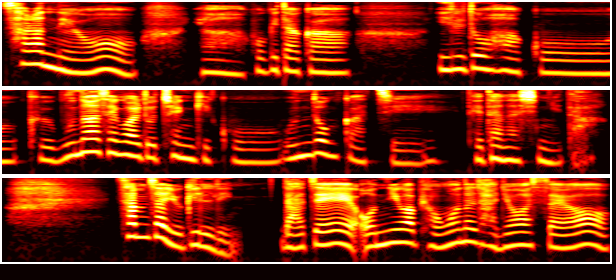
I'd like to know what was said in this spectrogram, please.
살았네요. 야, 거기다가 일도 하고 그 문화생활도 챙기고 운동까지 대단하십니다. 3461님. 낮에 언니와 병원을 다녀왔어요.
